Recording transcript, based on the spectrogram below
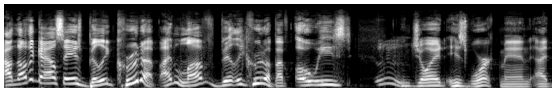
another guy I'll say is Billy Crudup. I love Billy Crudup. I've always enjoyed his work, man. I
